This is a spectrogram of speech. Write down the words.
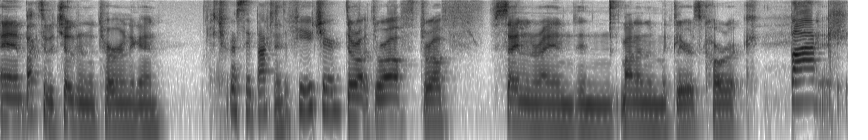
um, back to the children of Tuireann again. I'm going to say Back to the Future. They're off, they're off. They're off sailing around in Manannán mac Lir's Cork, Back,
